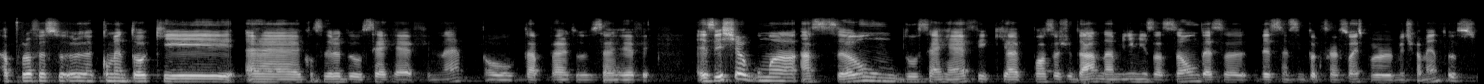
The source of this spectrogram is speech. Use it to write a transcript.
A professora comentou que é considerado do CRF, né? Ou tá perto do CRF. Existe alguma ação do CRF que possa ajudar na minimização dessa, dessas intoxicações por medicamentos?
